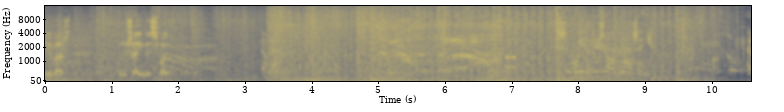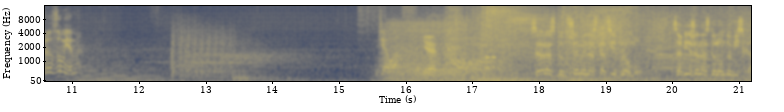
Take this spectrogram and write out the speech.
Nieważne. Ruszajmy swoją drogą. Dobra. Trzymuję dużo obrażeń. Rozumiem. Działam. Nie! Zaraz dotrzemy na stację promu. Zabierze nas do lądowiska.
